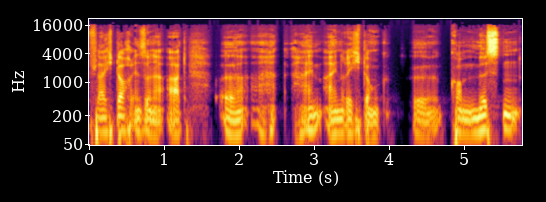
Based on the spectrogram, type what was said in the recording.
vielleicht doch in so einer Art äh, Heimeinrichtung äh, kommen müssten,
